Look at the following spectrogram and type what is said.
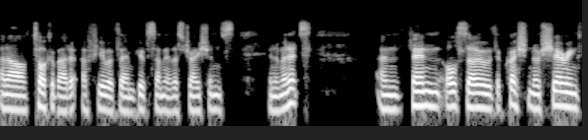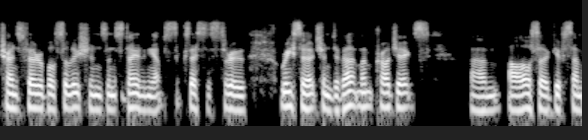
And I'll talk about a, a few of them, give some illustrations in a minute. And then also the question of sharing transferable solutions and scaling up successes through research and development projects. Um, I'll also give some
